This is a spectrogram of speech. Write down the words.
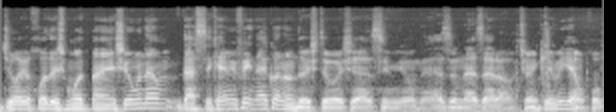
جای خودش مطمئن شه اونم دست کمی فکر نکنم داشته باشه از سیمیونه از اون نظرها چون که میگم خب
